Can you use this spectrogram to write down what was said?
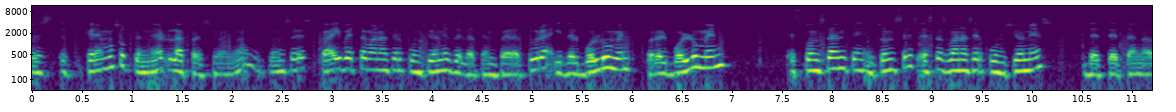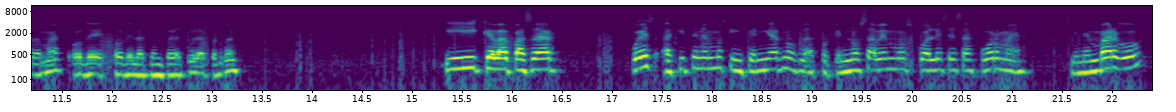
pues es- queremos obtener la presión, ¿no? Entonces, K y beta van a ser funciones de la temperatura y del volumen, pero el volumen es constante, entonces estas van a ser funciones de teta nada más, o de, o de la temperatura, perdón. ¿Y qué va a pasar? Pues aquí tenemos que ingeniárnosla porque no sabemos cuál es esa forma. Sin embargo,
